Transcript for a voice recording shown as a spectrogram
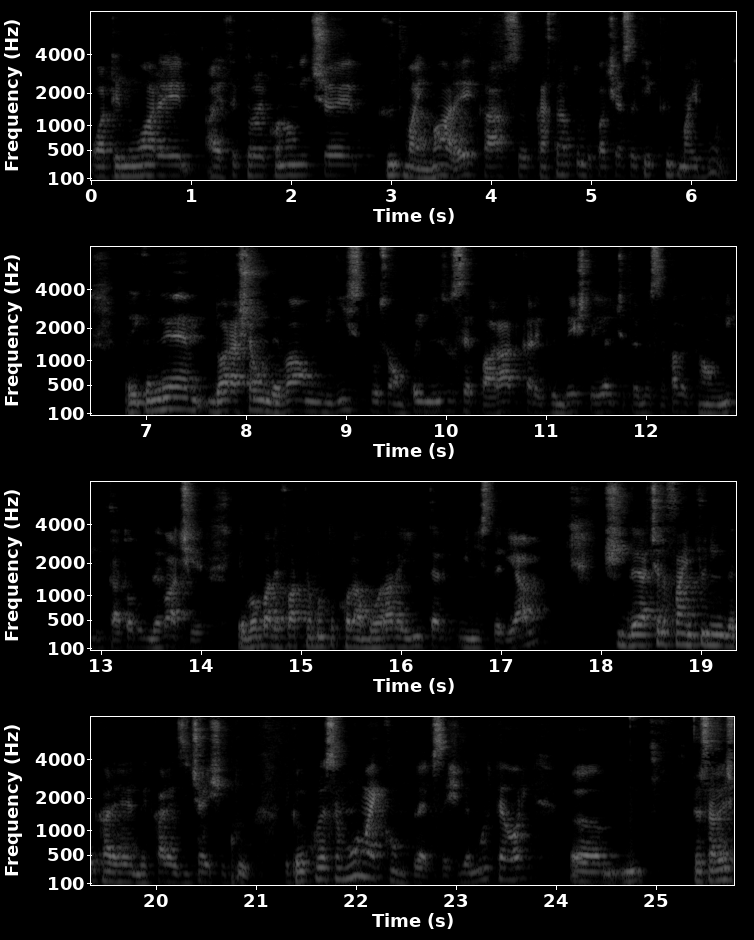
o atenuare a efectelor economice cât mai mare ca, să, ca startul după aceea să fie cât mai bun. Adică nu e doar așa undeva un ministru sau un prim-ministru separat care gândește el ce trebuie să facă ca un mic dictator undeva, ci e, e vorba de foarte multă colaborare interministerială și de acel fine-tuning de care, de care ziceai și tu. Adică lucrurile sunt mult mai complexe și de multe ori uh, Trebuie să alegi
